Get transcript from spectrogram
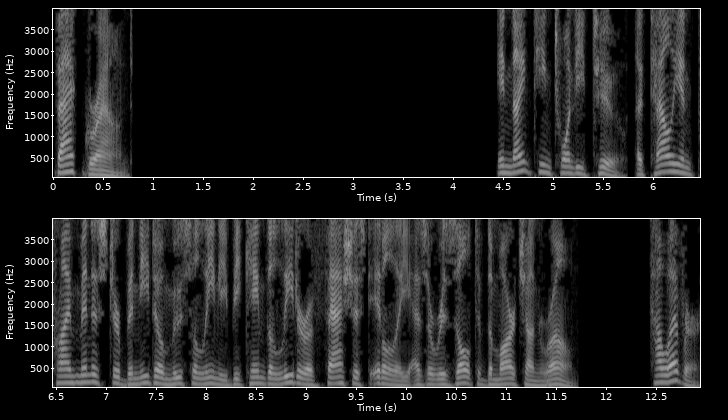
Background In 1922, Italian Prime Minister Benito Mussolini became the leader of Fascist Italy as a result of the March on Rome. However,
